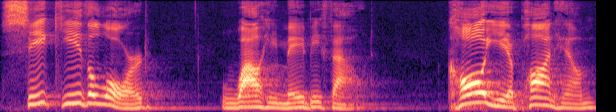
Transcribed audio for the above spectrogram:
Seek ye the Lord while he may be found, call ye upon him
